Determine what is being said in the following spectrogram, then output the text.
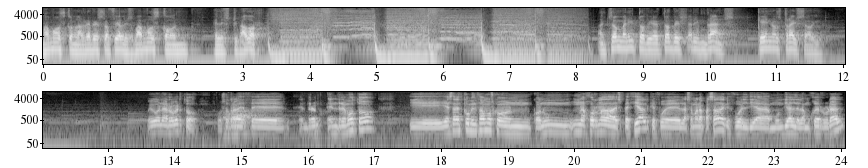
Vamos con las redes sociales, vamos con el estibador. Anchón Benito, director de Sharing Brands, ¿qué nos traes hoy? Muy buenas, Roberto. Pues otra vez eh, en, remoto. Y esta vez comenzamos con, una jornada especial que fue la semana pasada, que fue el Día Mundial de la Mujer Rural,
